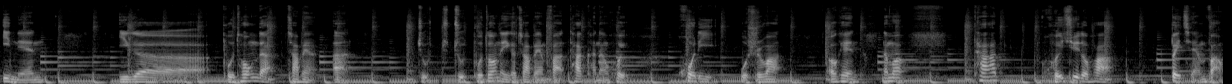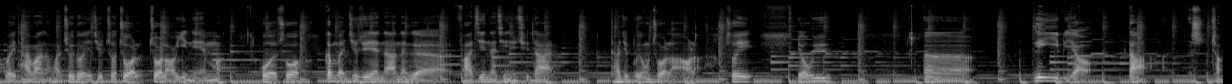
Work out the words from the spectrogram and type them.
一年一个普通的诈骗案，主主普通的一个诈骗犯，他可能会获利五十万。OK，那么他回去的话，被遣返回台湾的话，最多也就坐坐坐牢一年嘛，或者说根本就直接拿那个罚金来进行取代了，他就不用坐牢了。所以由于呃利益比较大。成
